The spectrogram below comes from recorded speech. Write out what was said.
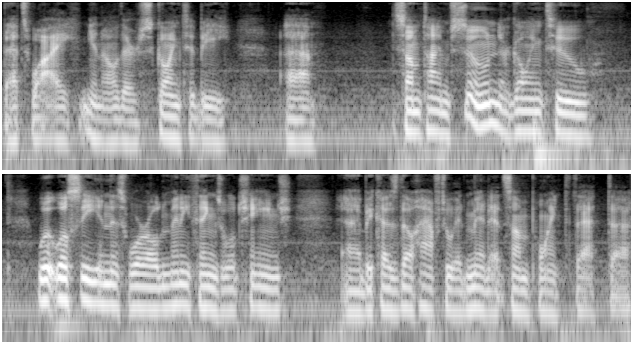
that's why, you know, there's going to be, uh, sometime soon, they're going to, we'll, see in this world, many things will change uh, because they'll have to admit at some point that uh,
